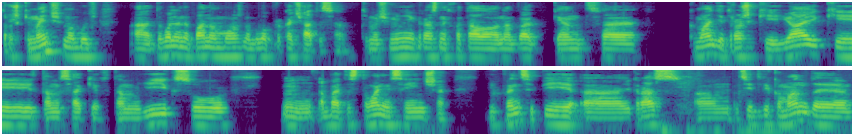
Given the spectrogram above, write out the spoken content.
трошки менше, мабуть, доволі непогано можна було прокачатися, тому що мені якраз не вистачало на бекенд е, команді трошки UI, там всяких там UX, АБ тестування і все інше. І в принципі, е, якраз ем, ці дві команди,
